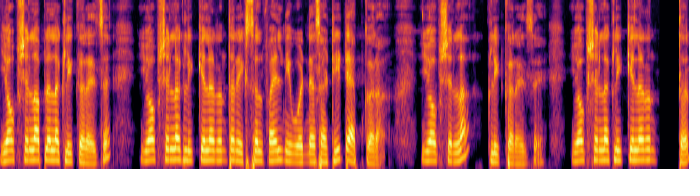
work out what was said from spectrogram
या ऑप्शनला आपल्याला क्लिक करायचं आहे या ऑप्शनला क्लिक केल्यानंतर एक्सेल फाईल निवडण्यासाठी टॅप करा. या ऑप्शनला क्लिक करायचं आहे या ऑप्शनला क्लिक केल्यानंतर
